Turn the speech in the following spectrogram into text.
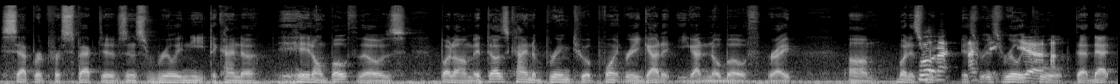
separate perspectives, and it's really neat to kind of hit on both of those but um, it does kind of bring to a point where you got it. You got to know both, right? Um, but it's well, re- I, it's, I it's really yeah. cool that that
